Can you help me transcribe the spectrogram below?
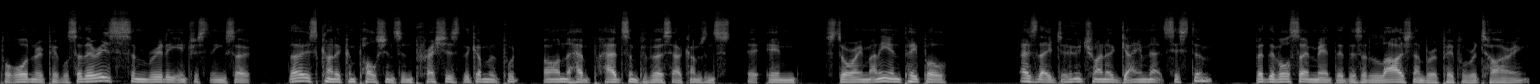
for ordinary people. So there is some really interesting. So those kind of compulsions and pressures the government put on have had some perverse outcomes in, in storing money and people, as they do, trying to game that system. But they've also meant that there's a large number of people retiring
